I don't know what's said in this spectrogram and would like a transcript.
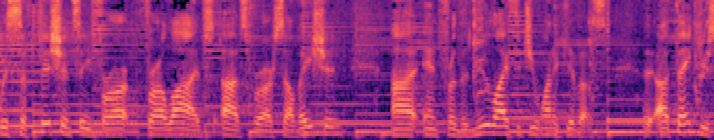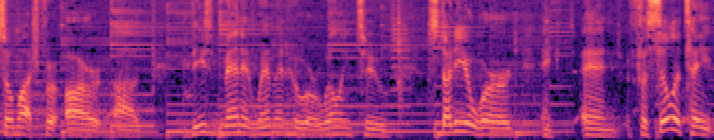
with sufficiency for our, for our lives, uh, for our salvation, uh, and for the new life that you want to give us. Uh, thank you so much for our uh, these men and women who are willing to study your word and, and facilitate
